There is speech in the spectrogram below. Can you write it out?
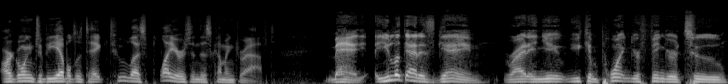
are going to be able to take two less players in this coming draft? Man, you look at his game, right, and you you can point your finger to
